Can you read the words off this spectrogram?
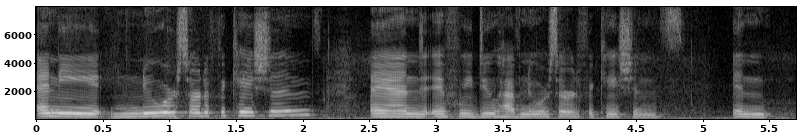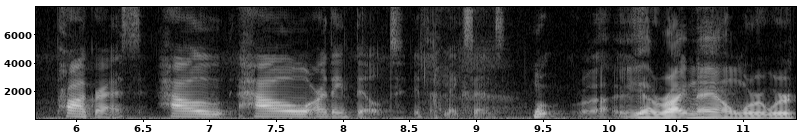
any newer certifications? And if we do have newer certifications in progress, how how are they built? If that makes sense. Well, uh, yeah, right now we're we're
